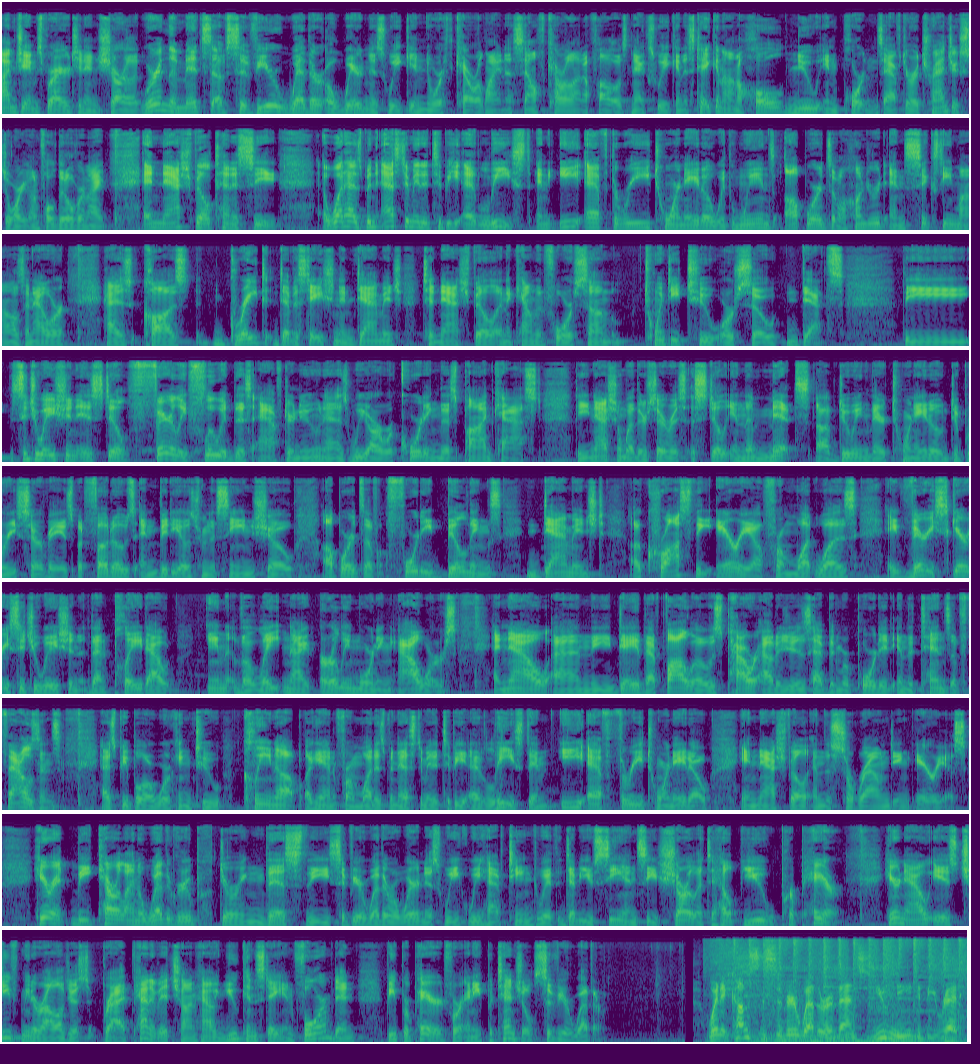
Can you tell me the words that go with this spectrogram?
I'm James Brierton in Charlotte. We're in the midst of Severe Weather Awareness Week in North Carolina. South Carolina follows next week, and it's taken on a whole new importance after a tragic story unfolded overnight in Nashville, Tennessee. What has been estimated to be at least an EF3 tornado with winds upwards of 160 miles an hour has caused great devastation and damage to Nashville and accounted for some 22 or so deaths. The situation is still fairly fluid this afternoon as we are recording this podcast. The National Weather Service is still in the midst of doing their tornado debris surveys, but photos and videos from the scene show upwards of 40 buildings damaged across the area from what was a very scary situation that played out in the late night, early morning hours. And now, on the day that follows, power outages have been reported in the tens of thousands as people are working to clean up, again, from what has been estimated to be at least an EF3 tornado in Nashville and the surrounding areas. Here at the Carolina Weather Group, during this, the Severe Weather Awareness Week, we have teamed with WCNC Charlotte to help you prepare. Here now is Chief Meteorologist Brad Panovich on how you can stay informed and be prepared for any potential severe weather. When it comes to severe weather events, you need to be ready.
